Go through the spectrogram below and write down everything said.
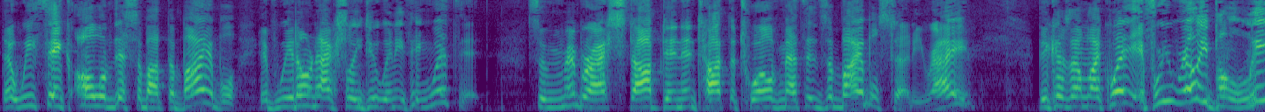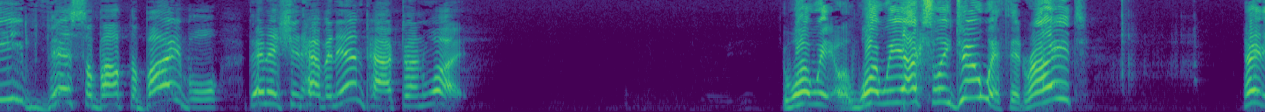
that we think all of this about the Bible if we don't actually do anything with it. So remember, I stopped in and taught the 12 methods of Bible study, right? Because I'm like, wait, if we really believe this about the Bible, then it should have an impact on what? What we, what we actually do with it, right? It,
